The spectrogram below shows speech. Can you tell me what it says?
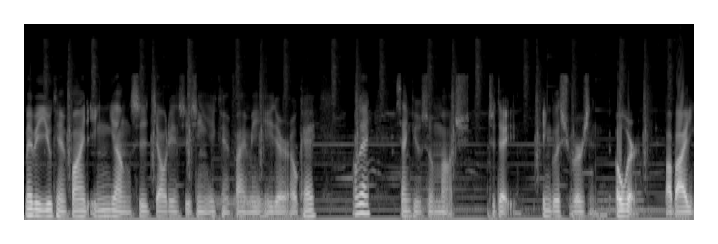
Maybe you can find 营养师教练实心. You can find me either. Okay, okay. Thank you so much. Today English version over. Bye bye.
